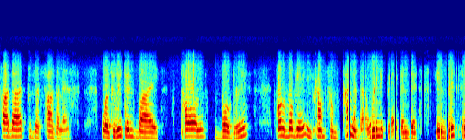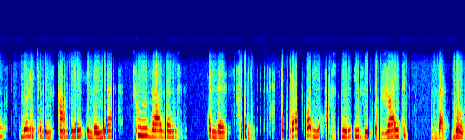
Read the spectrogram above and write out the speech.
Father to the Fatherless was written by Paul Boge. Paul Boge he comes from Canada, Winnipeg, and uh, he visited Children's family in the year 2003. And therefore, he asked me if he could write that book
